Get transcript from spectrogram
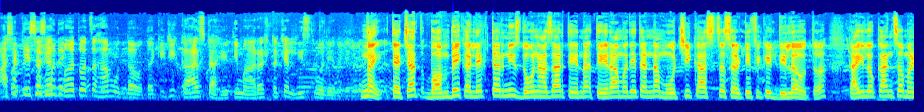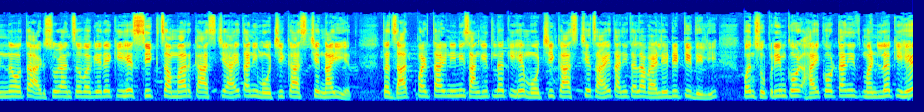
अशा केसेसमध्ये महत्त्वाचा हा मुद्दा होता की जी कास्ट आहे ती महाराष्ट्राच्या लिस्टमध्ये नाही. नाही त्याच्यात बॉम्बे कलेक्टरनीच दोन हजार तेरा तेरामध्ये त्यांना मोची कास्टचं सर्टिफिकेट दिलं होतं. काही लोकांचं म्हणणं होतं अडसुळांचं वगैरे की हे सिख चमार कास्टचे आहेत आणि मोची कास्टचे नाही आहेत तर जात पडताळणीने सांगितलं की हे मोची कास्टचेच आहेत आणि त्याला व्हॅलिडिटी दिली. पण सुप्रीम कोर्ट हायकोर्टाने म्हणलं की हे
